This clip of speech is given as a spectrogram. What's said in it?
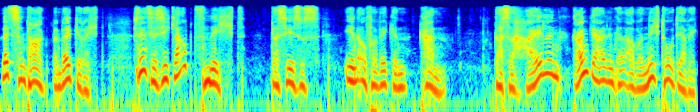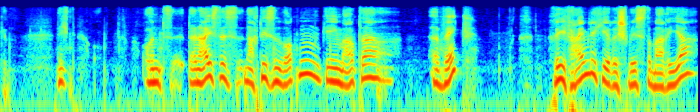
letzten Tag beim Weltgericht. Sehen Sie, sie glaubt nicht, dass Jesus ihn auferwecken kann. Dass er heilen, Kranke heilen kann, aber nicht Tote erwecken. Nicht? Und dann heißt es, nach diesen Worten ging Martha weg, rief heimlich ihre Schwester Maria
